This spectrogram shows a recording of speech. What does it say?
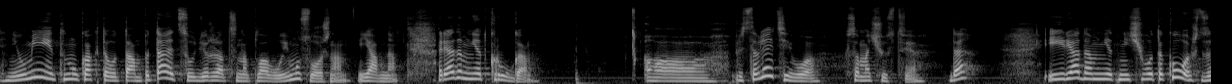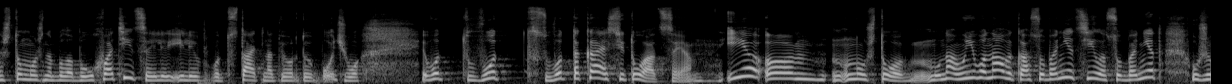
не умеет. Ну, как-то вот там пытается удержаться на плаву. Ему сложно, явно. Рядом нет круга. А, представляете его самочувствие, да? И рядом нет ничего такого, за что можно было бы ухватиться или, или вот встать на твердую почву. И вот, вот вот такая ситуация. И, э, ну что, у него навыка особо нет, сил особо нет, уже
